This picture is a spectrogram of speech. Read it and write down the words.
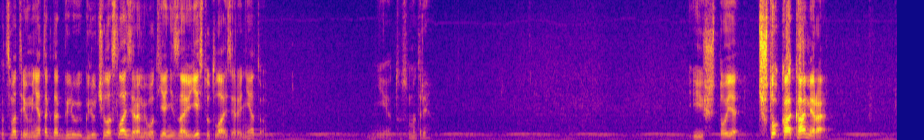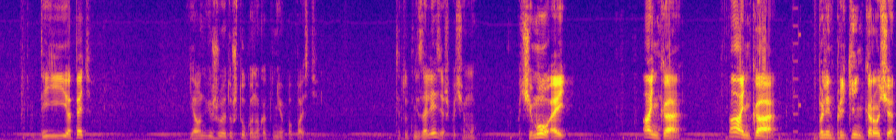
Вот смотри, у меня тогда глю, глючило с лазерами. Вот я не знаю, есть тут лазеры, нету? Нету, смотри. И что я... Что? К камера! Ты опять... Я вон вижу эту штуку, но как в нее попасть? Ты тут не залезешь? Почему? Почему? Эй! Анька! Анька! Блин, прикинь, короче,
